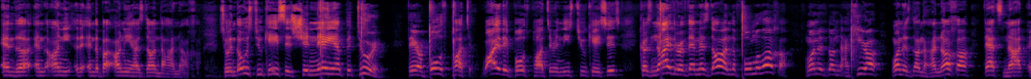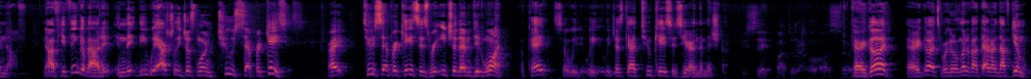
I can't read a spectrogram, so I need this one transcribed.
and the, and the, Ani, and the Ani has done the Hanacha. So in those two cases, Shinei and Peturin, they are both pater. Why are they both pater in these two cases? Because neither of them has done the full malacha. One has done the akira, one has done the hanacha. That's not enough. Now, if you think about it, in the, the, we actually just learned two separate cases, right? Two separate cases where each of them did one. Okay, so we, we, we just got two cases here in the Mishnah. Very good, very good. So we're going to learn about that on Daf Gimel.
